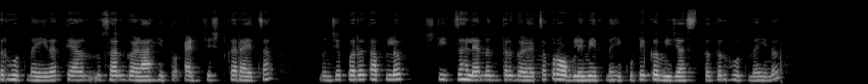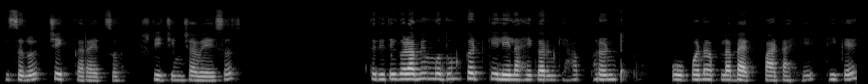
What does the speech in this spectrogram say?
तर होत नाही ना त्यानुसार गळा आहे तो ॲडजस्ट करायचा. म्हणजे परत आपलं स्टिच झाल्यानंतर गळ्याचा प्रॉब्लेम येत नाही. कुठे कमी जास्त तर होत नाही ना? हे सगळं चेक करायचं स्टिचिंगच्या वेळेसच. तरी ते गळा मी मधून कट केलेला आहे कारण की हा फ्रंट ओपन आपला बॅक पार्ट आहे. ठीक आहे?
